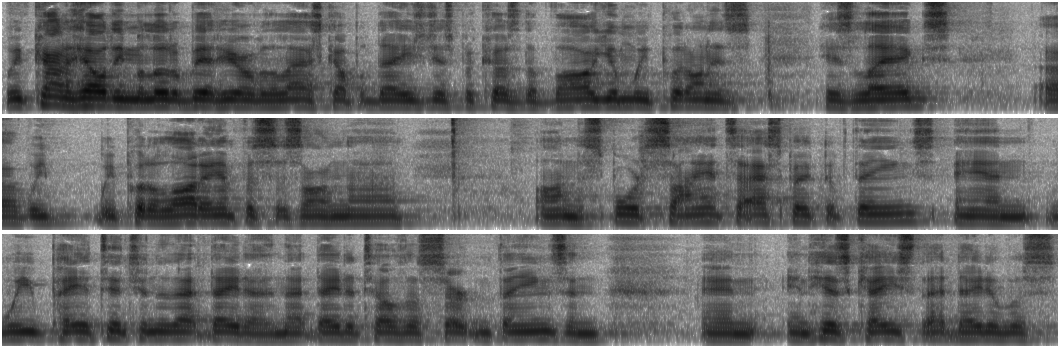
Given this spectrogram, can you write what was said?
we've kind of held him a little bit here over the last couple days, just because the volume we put on his his legs. Uh, we we put a lot of emphasis on uh, on the sports science aspect of things, and we pay attention to that data, and that data tells us certain things. And and in his case, that data was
